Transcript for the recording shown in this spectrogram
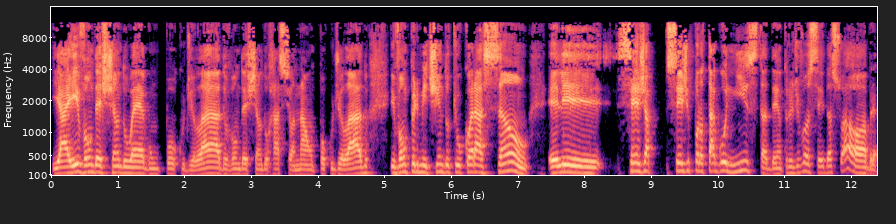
E aí vão deixando o ego um pouco de lado, vão deixando o racional um pouco de lado e vão permitindo que o coração ele seja seja protagonista dentro de você e da sua obra.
